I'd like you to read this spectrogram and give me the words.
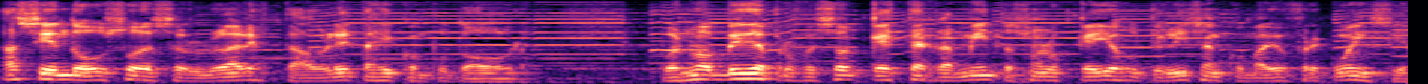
haciendo uso de celulares, tabletas y computadoras. Pues no olvide, profesor, que estas herramientas son los que ellos utilizan con mayor frecuencia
